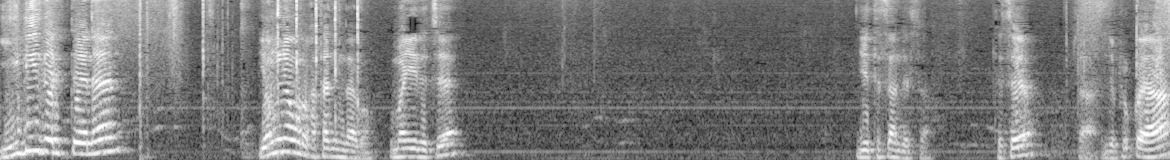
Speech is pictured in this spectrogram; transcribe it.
1이 될 때는 00으로 같아진다고. 뭔말 이해됐지? 이해 됐어, 안 됐어? 됐어요? 자, 이제 풀 거야.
